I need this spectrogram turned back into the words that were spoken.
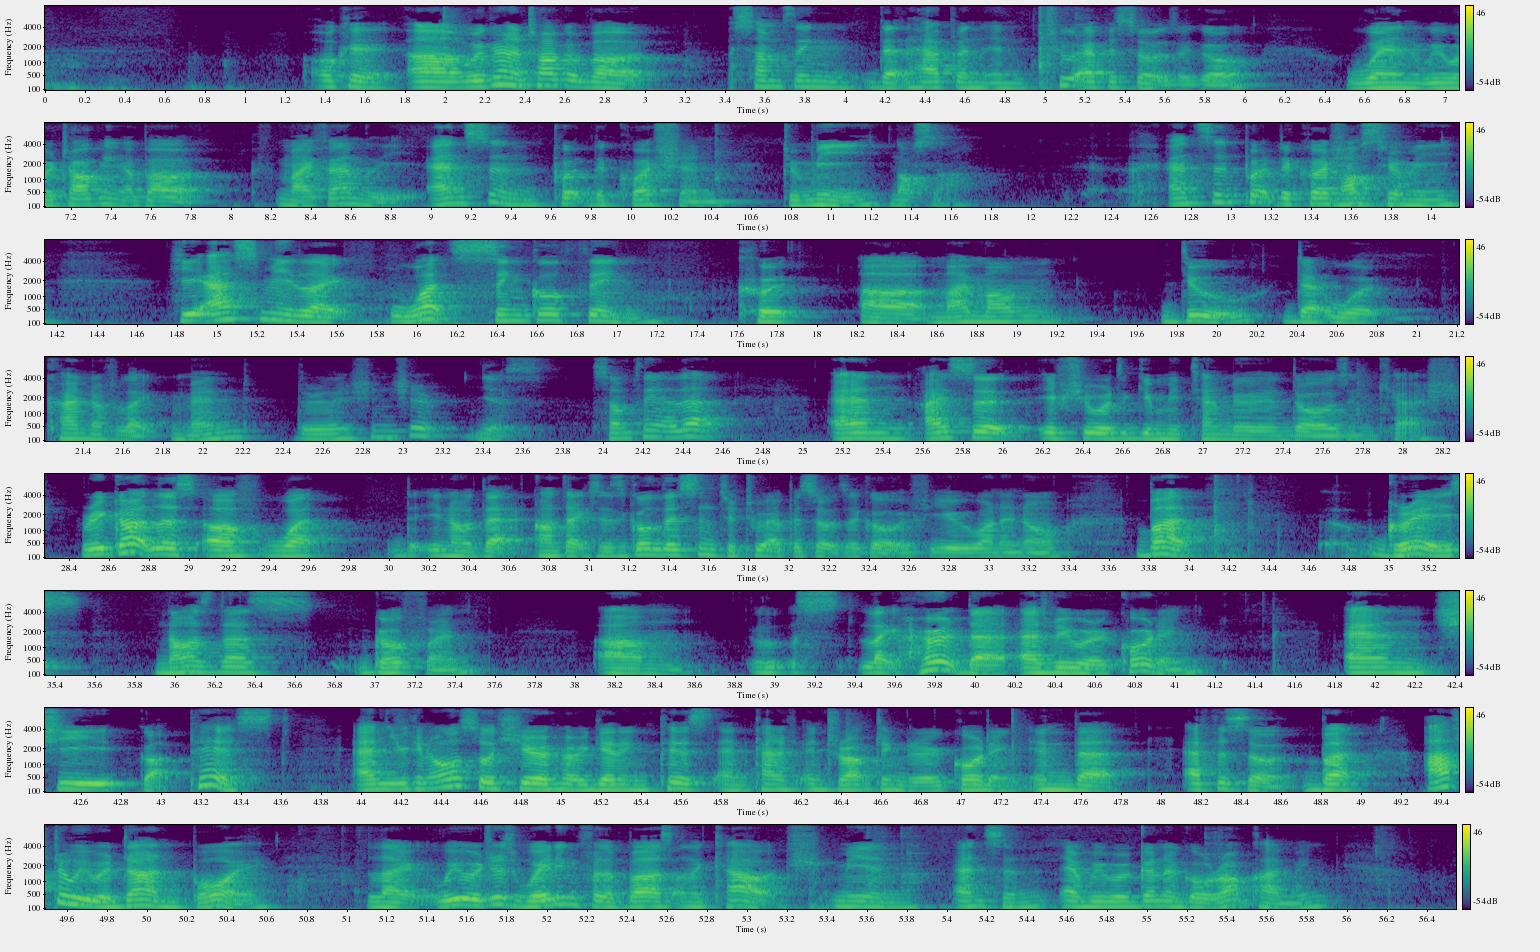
Okay, uh, we're to talk about something that happened in two episodes ago when we were talking about my family. Anson put the question to me Nosna. Anson put the question Nosna. to me. He asked me like, what single thing could uh my mom do that would kind of like mend the relationship, Yes. something like that. And I said if she were to give me ten million dollars in cash, regardless of what you know that context is, go listen to two episodes ago if you want to know. But Grace, Nosna's girlfriend, um, like heard that as we were recording, and she got pissed. And you can also hear her getting pissed and kind of interrupting the recording in that episode. But after we were done, boy, like we were just waiting for the bus on the couch, me and Anson, and we were gonna go rock climbing,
